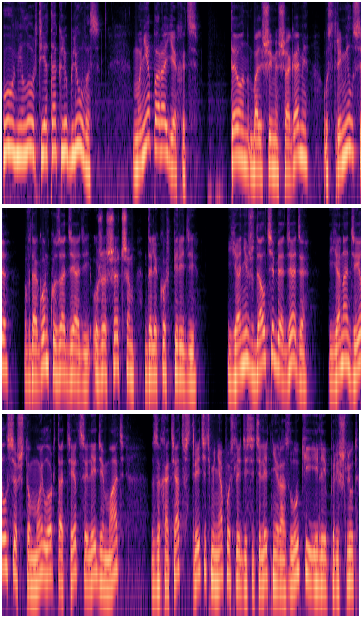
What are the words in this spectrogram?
«О, милорд, я так люблю вас!» «Мне пора ехать». Теон большими шагами устремился вдогонку за дядей, уже шедшим далеко впереди. «Я не ждал тебя, дядя. Я надеялся, что мой лорд-отец и леди-мать захотят встретить меня после десятилетней разлуки или пришлют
